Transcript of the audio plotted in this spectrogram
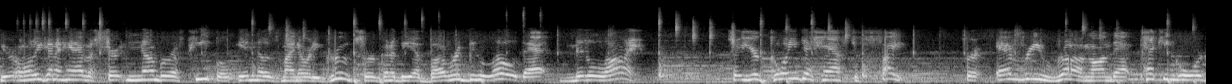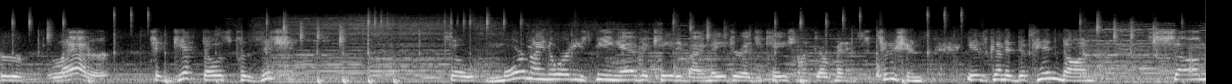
you're only going to have a certain number of people in those minority groups who are going to be above or below that middle line. So you're going to have to fight for every rung on that pecking order ladder to get those positions. So more minorities being advocated by major educational and government institutions is going to depend on some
